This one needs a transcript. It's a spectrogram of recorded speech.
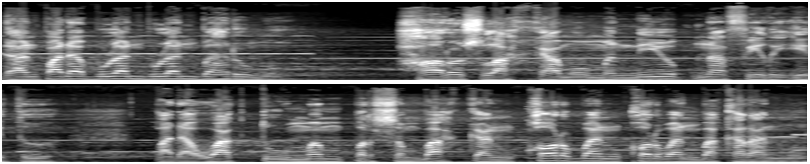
dan pada bulan-bulan barumu, haruslah kamu meniup nafiri itu pada waktu mempersembahkan korban-korban bakaranmu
